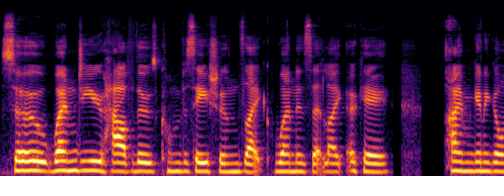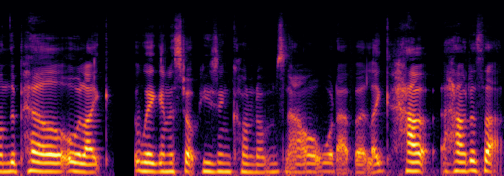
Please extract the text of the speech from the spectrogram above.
So, when do you have those conversations? Like, when is it like, okay, I'm gonna go on the pill, or like, we're gonna stop using condoms now, or whatever? Like, how how does that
